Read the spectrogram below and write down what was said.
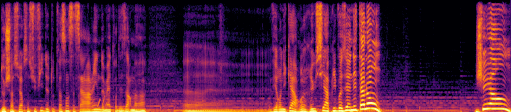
Deux chasseurs, ça suffit. De toute façon, ça sert à rien de mettre des armes. Euh... Véronica a réussi à apprivoiser un étalon Géant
